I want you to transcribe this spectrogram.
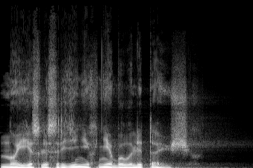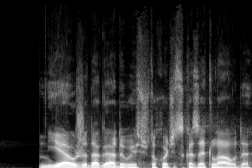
Но если среди них не было летающих? «Я уже догадываюсь, что хочет сказать Лауда»,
